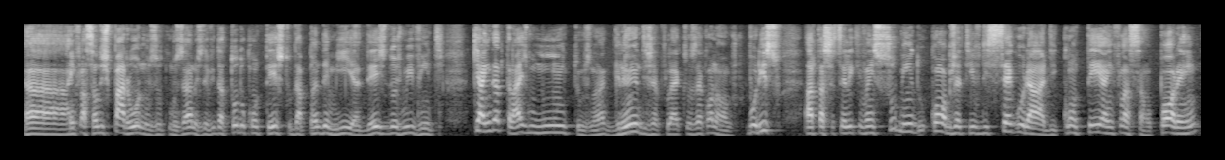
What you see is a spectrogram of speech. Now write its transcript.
A inflação disparou nos últimos anos devido a todo o contexto da pandemia, desde 2020, que ainda traz muitos, né, grandes reflexos econômicos. Por isso, a taxa Selic vem subindo com o objetivo de segurar, de conter a inflação. Porém,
